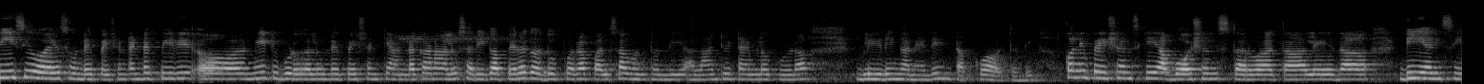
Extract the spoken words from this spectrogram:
పీసీఓఎస్ ఉండే పేషెంట్ అంటే పీరి నీటి బుడగలు ఉండే పేషెంట్కి అండకణాలు సరిగా పెరగదు పొర పల్సగా ఉంటుంది. అలాంటి టైంలో కూడా బ్లీడింగ్ అనేది తక్కువ అవుతుంది. కొన్ని పేషెంట్స్కి అబోషన్స్ తర్వాత లేదా డిఎన్సి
